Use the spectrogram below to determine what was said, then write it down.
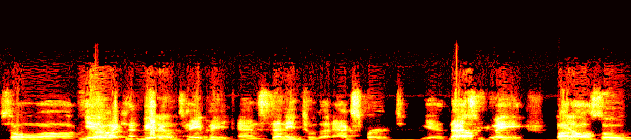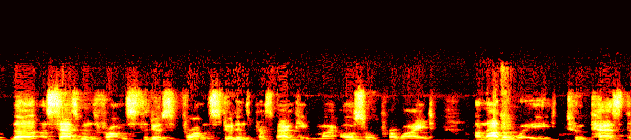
So uh, yeah, so, I can videotape it and send it to the expert. Yeah, that's well, way. But also the assessment from students from students' perspective might also provide another way to test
